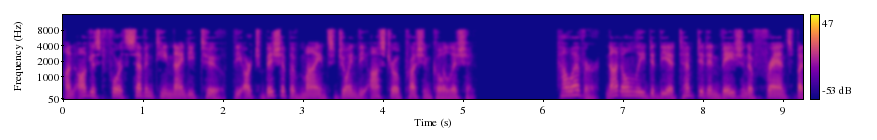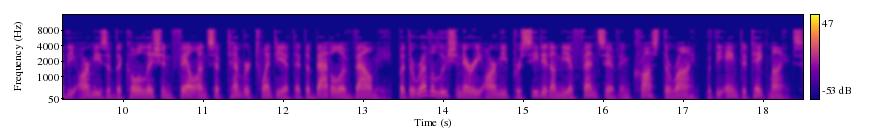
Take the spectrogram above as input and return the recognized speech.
on August 4, 1792, the Archbishop of Mainz joined the Austro-Prussian coalition. However, not only did the attempted invasion of France by the armies of the coalition fail on September 20 at the Battle of Valmy, but the Revolutionary Army proceeded on the offensive and crossed the Rhine, with the aim to take Mainz.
